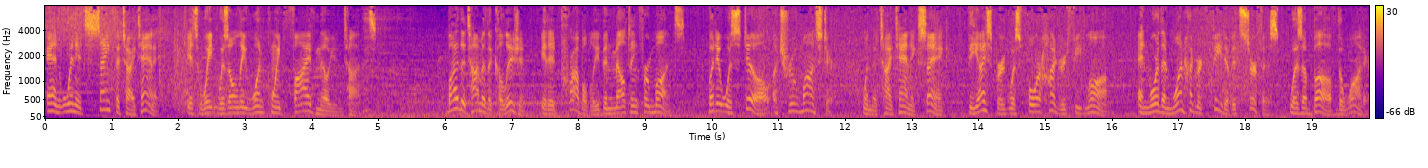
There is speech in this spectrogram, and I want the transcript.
And when it sank the Titanic, its weight was only 1.5 million tons. By the time of the collision, it had probably been melting for months, but it was still a true monster. When the Titanic sank, the iceberg was 400 feet long, and more than 100 feet of its surface was above the water.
